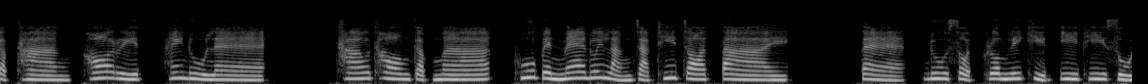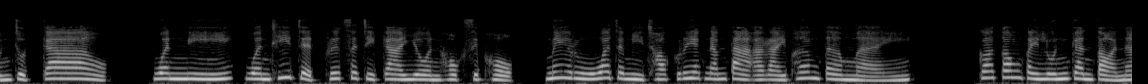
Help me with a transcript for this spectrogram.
กับทาง พ่อริศให้ดูแล เท้าทองกับม้า ผู้เป็นแม่ด้วยหลังจากที่จอร์ดตาย แต่ดูสดพรมลิขิต EP 0.9 วันนี้วันที่ 7 พฤศจิกายน 66 ไม่รู้ว่าจะมีช็อกเรียกน้ำตาอะไรเพิ่มเติมไหม ก็ต้องไปลุ้นกันต่อใน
